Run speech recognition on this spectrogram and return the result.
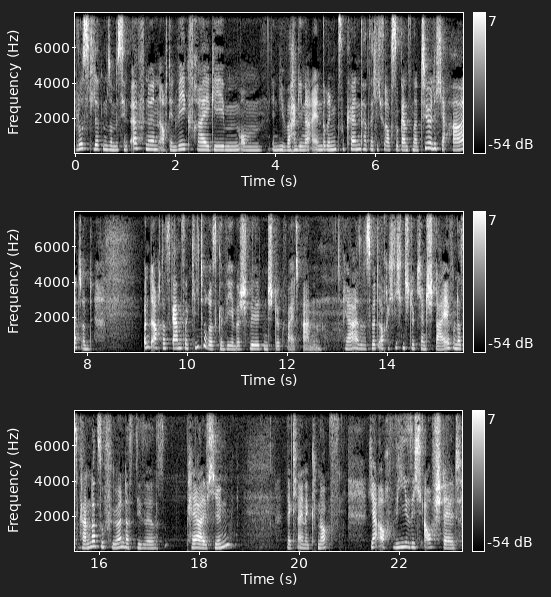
Lustlippen so ein bisschen öffnen, auch den Weg freigeben, um in die Vagina eindringen zu können. Tatsächlich so auf so ganz natürliche Art und, und auch das ganze Klitorisgewebe schwillt ein Stück weit an. Ja, also das wird auch richtig ein Stückchen steif und das kann dazu führen, dass dieses Perlchen, der kleine Knopf, ja auch wie sich aufstellt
